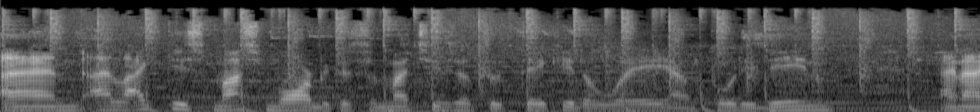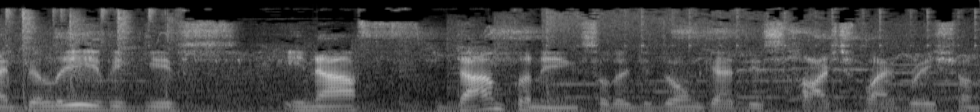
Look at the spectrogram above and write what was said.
and I like this much more because it's much easier to take it away and put it in. And I believe it gives enough dampening so that you don't get this harsh vibration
